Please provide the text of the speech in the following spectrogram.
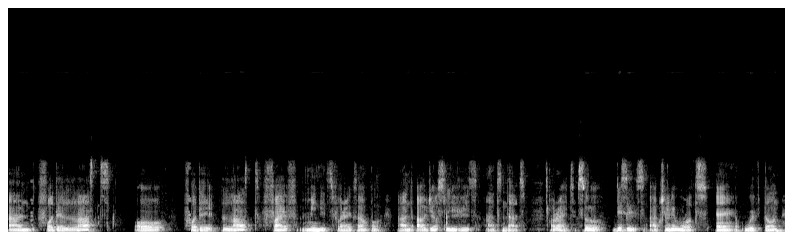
And for the last or for the last five minutes for example and I'll just leave it at that. All right so this is actually what uh, we've done.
